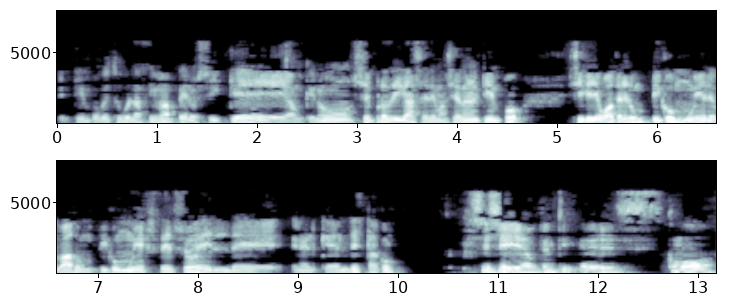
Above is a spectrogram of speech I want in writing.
el tiempo que estuvo en la cima, pero sí que, aunque no se prodigase demasiado en el tiempo, sí que llegó a tener un pico muy elevado, un pico muy exceso el de, en el que él destacó. Sí, sí, auténtico. Es como,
